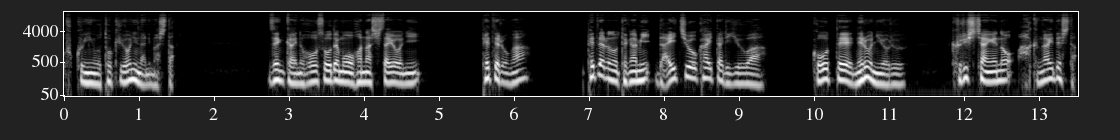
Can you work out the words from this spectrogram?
福音を説くようになりました。前回の放送でもお話ししたようにペテロがペテロの手紙第一を書いた理由は皇帝ネロによるクリスチャンへの迫害でした。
